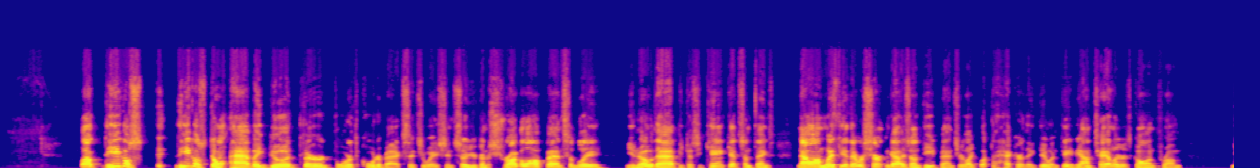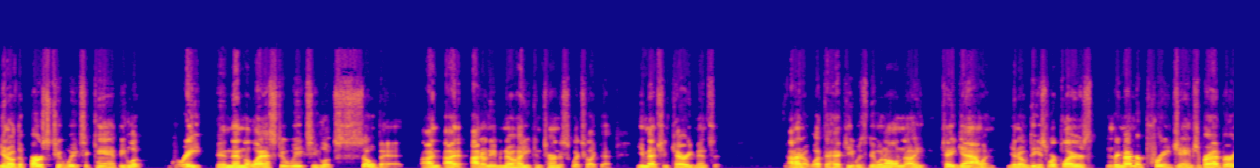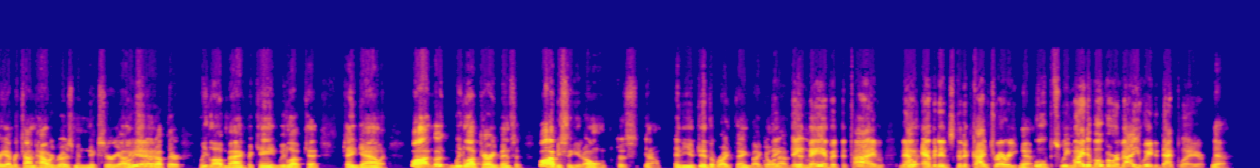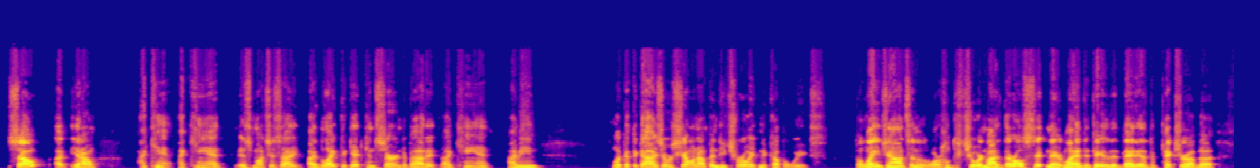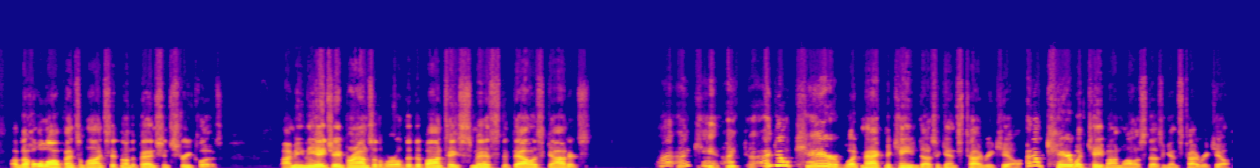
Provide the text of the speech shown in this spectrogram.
look, the Eagles, the Eagles don't have a good third, fourth quarterback situation. So you're going to struggle offensively. You know that because you can't get some things. Now I'm with you. There were certain guys on defense. You're like, what the heck are they doing? Davion Taylor has gone from, you know, the first two weeks of camp, he looked great. And then the last two weeks, he looks so bad. I, I I don't even know how you can turn a switch like that. You mentioned Kerry Vincent. I don't know what the heck he was doing all night. Tay Gowan. You know, these were players. Remember pre James Bradberry, every time Howie Roseman, Nick Sirianni Oh, yeah. showed up there, we love Mac McCain. We love Ken, Tay Gowan. Well, but we love Kerry Vincent. Well, obviously you don't because, you know, and you did the right thing by Well, going they, out. they may have at the time. Now, Yeah. evidence to the contrary. Yeah. Oops, we might have over evaluated that player. Yeah. So, uh, you know, I can't, I can't, as much as I, I'd like to get concerned about it, I can't. I mean, look at the guys who are showing up in Detroit in a couple weeks. The Lane Johnson of the world, the Jordan they're all sitting there. Landed, they, they had the picture of the, of the whole offensive line sitting on the bench in street clothes. I mean, the AJ Browns of the world, the DeVonta Smiths, the Dallas Goederts. I, I can't. I I don't care what Mac McCain does against Tyreek Hill. I don't care what K'Von Wallace does against Tyreek Hill.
